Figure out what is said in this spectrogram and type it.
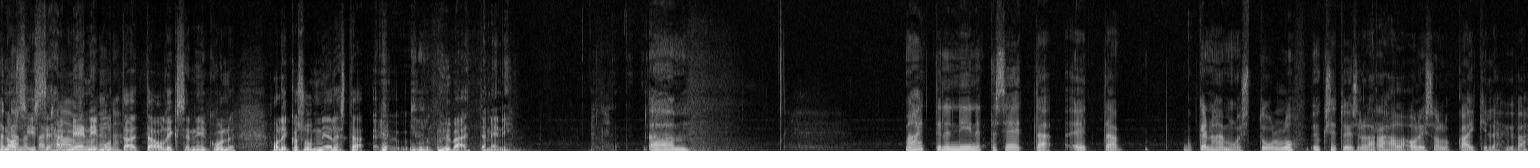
No siis sehän meni, enää? mutta että oliko, se niin kuin, oliko sun mielestä hyvä, että meni? Um, Mä ajattelen niin, että se, että, että Guggenheim olisi tullut yksityisellä rahalla, olisi ollut kaikille hyvä.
